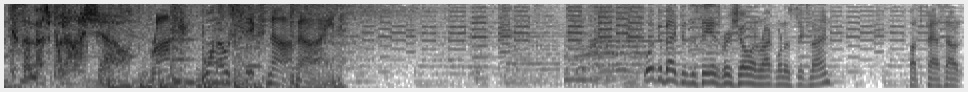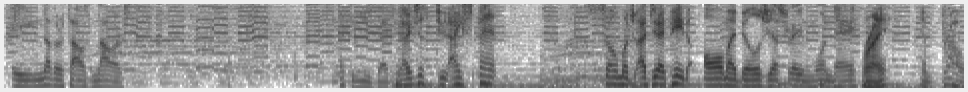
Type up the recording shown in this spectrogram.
Because I'm about to put on a show. Rock 1069. Welcome back to the Stansbury Show on Rock 1069. About to pass out another thousand dollars. I could use that, dude. I just, dude, I spent so much. I dude, I paid all my bills yesterday in one day, right and bro,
